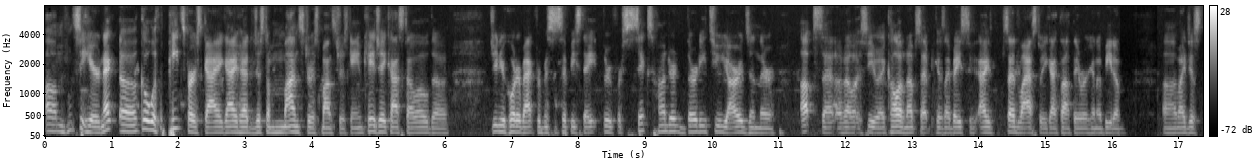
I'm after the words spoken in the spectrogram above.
um, let's see here. Next, uh, go with Pete's first guy, a guy who had just a monstrous, monstrous game. KJ Costello, the junior quarterback for Mississippi State, threw for 632 yards in their upset of LSU. I call it an upset because I basically I said last week I thought they were going to beat them. Um, I just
